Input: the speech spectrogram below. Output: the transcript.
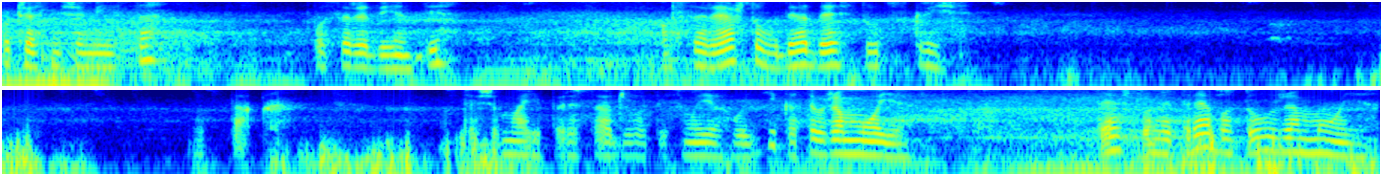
почесніше місце посерединці, а все решту буде десь тут скрізь. От так. Оце ще має пересаджуватись моя гвоздіка, це вже моє. Те, що не треба, то вже моє.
